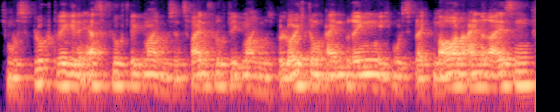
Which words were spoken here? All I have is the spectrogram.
Ich muss Fluchtwege, den ersten Fluchtweg machen, ich muss den zweiten Fluchtweg machen, ich muss Beleuchtung einbringen, ich muss vielleicht Mauern einreißen,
